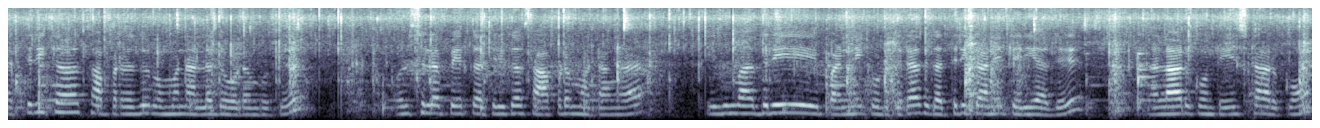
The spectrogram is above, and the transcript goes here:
கத்திரிக்காய் சாப்பிட்றது ரொம்ப நல்லது உடம்புக்கு. ஒரு சில பேர் கத்திரிக்காய் சாப்பிட மாட்டாங்க. இது மாதிரி பண்ணி கொடுத்துட்டு அது கத்திரிக்காய்னே தெரியாது. நல்லாயிருக்கும் டேஸ்ட்டாக இருக்கும்.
